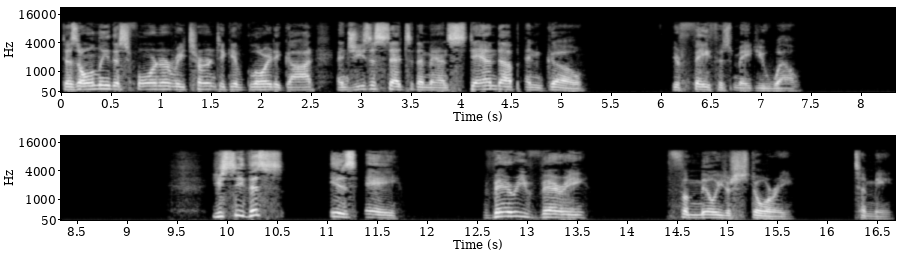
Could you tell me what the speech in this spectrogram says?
Does only this foreigner return to give glory to God? And Jesus said to the man, Stand up and go. Your faith has made you well. You see, this is a very, very familiar story to me.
